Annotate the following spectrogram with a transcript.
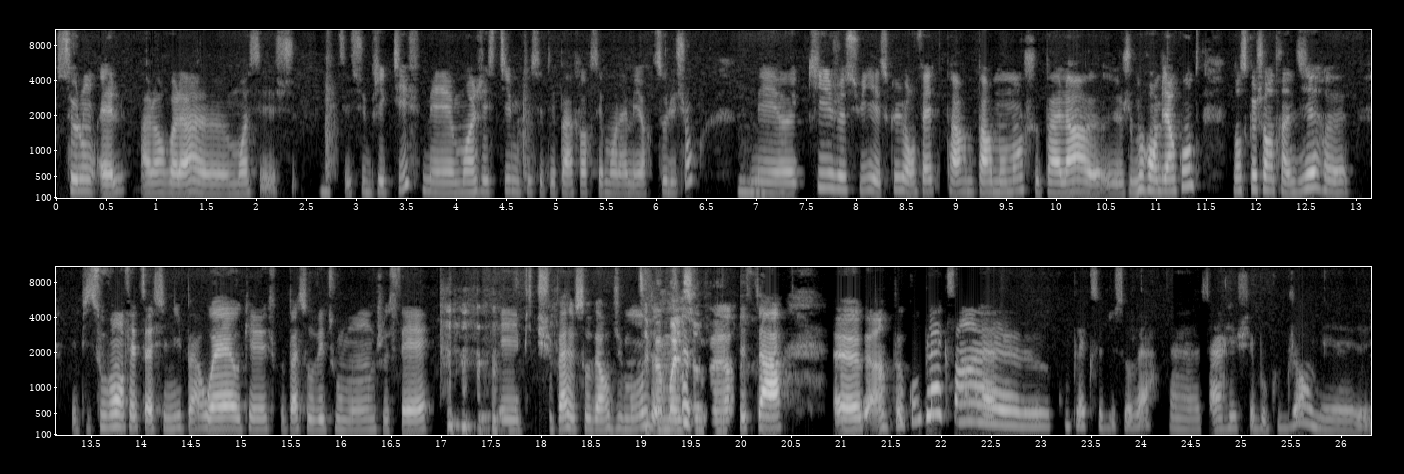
selon elle. Alors voilà, moi c'est subjectif, mais moi j'estime que c'était pas forcément la meilleure solution. Mmh. Mais euh, qui je suis? Est-ce que en fait par par moment je suis pas là euh, Je me rends bien compte dans ce que je suis en train de dire. Euh, et puis souvent en fait ça finit par ouais ok je peux pas sauver tout le monde je sais. et puis je suis pas le sauveur du monde. C'est pas moi le sauveur. c'est ça. Un peu complexe, hein, le complexe du sauveur. ça arrive chez beaucoup de gens, mais.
